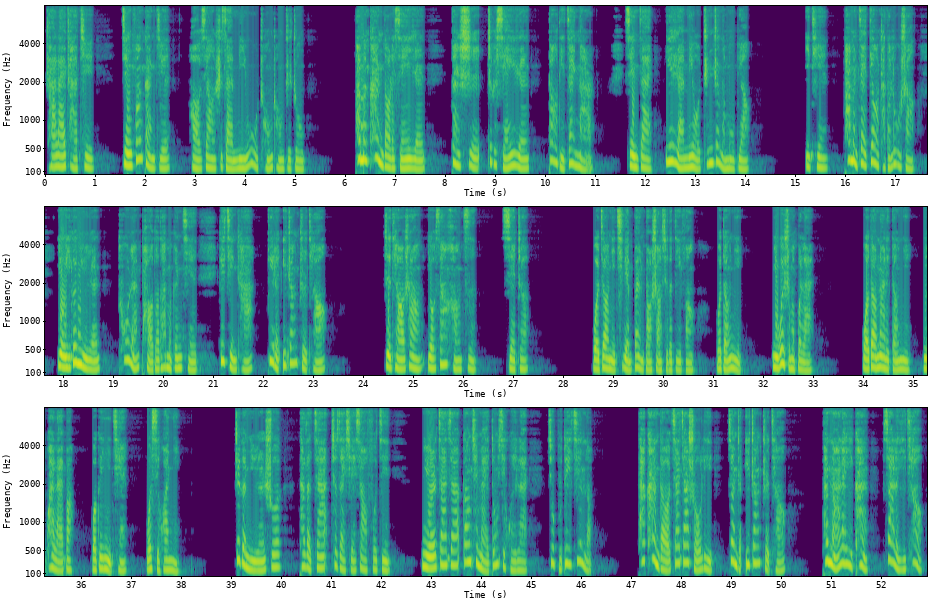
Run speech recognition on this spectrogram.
查来查去，警方感觉好像是在迷雾重重之中。他们看到了嫌疑人，但是这个嫌疑人到底在哪儿？现在依然没有真正的目标。一天，他们在调查的路上，有一个女人突然跑到他们跟前，给警察递了一张纸条。纸条上有三行字，写着：“我叫你七点半到上学的地方，我等你。你为什么不来？我到那里等你，你快来吧。”我给你钱，我喜欢你。这个女人说，她的家就在学校附近。女儿佳佳刚去买东西回来，就不对劲了。她看到佳佳手里攥着一张纸条，她拿来一看，吓了一跳。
